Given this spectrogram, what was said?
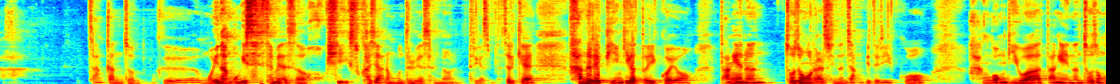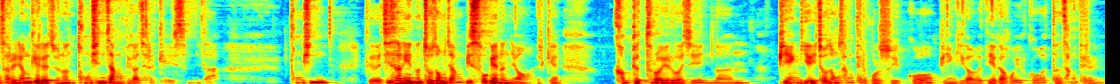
아, 잠깐 좀 그 모인 항공기 시스템에 대해서 혹시 익숙하지 않은 분들을 위해 설명을 드리겠습니다. 저렇게 하늘에 비행기가 떠 있고요. 땅에는 조종을 할 수 있는 장비들이 있고 항공기와 땅에 있는 조종사를 연결해주는 통신 장비가 저렇게 있습니다. 통신 그 지상에 있는 조종 장비 속에는요 이렇게 컴퓨터로 이루어져 있는 비행기의 조종 상태를 볼 수 있고 비행기가 어디에 가고 있고 어떤 상태를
